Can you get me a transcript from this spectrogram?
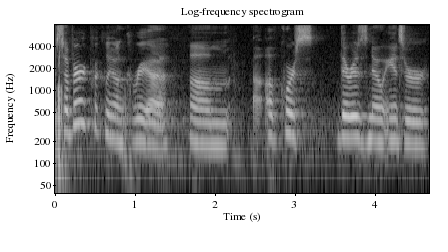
so very quickly on Korea, um, of course, there is no answer,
